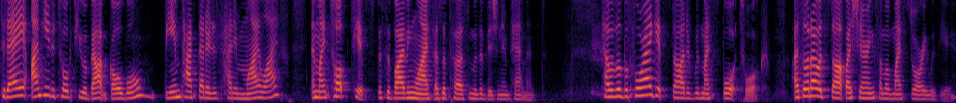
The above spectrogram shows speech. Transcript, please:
Today, I'm here to talk to you about goalball, the impact that it has had in my life, and my top tips for surviving life as a person with a vision impairment. However, before I get started with my sport talk, I thought I would start by sharing some of my story with you.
